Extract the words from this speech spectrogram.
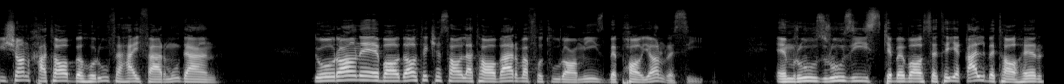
ایشان خطاب به حروف حی فرمودند. دوران عبادات کسالت آور و فتورآمیز به پایان رسید. امروز روزی است که به واسطه قلب طاهر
